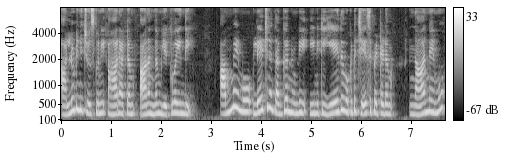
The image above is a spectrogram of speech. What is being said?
అల్లుడిని చూసుకుని ఆరాటం ఆనందం ఎక్కువైంది. అమ్మేమో లేచిన దగ్గర నుండి ఈయనకి ఏదో ఒకటి చేసి పెట్టడం నాన్నేమో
